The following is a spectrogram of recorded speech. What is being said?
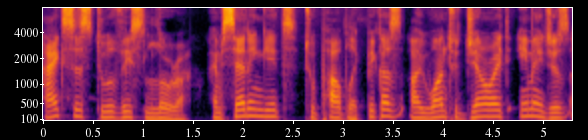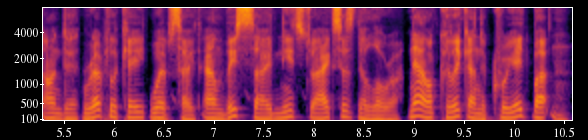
access to this LoRa. I'm setting it to public because I want to generate images on the replicate website and this site needs to access the LoRa. Now click on the create button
